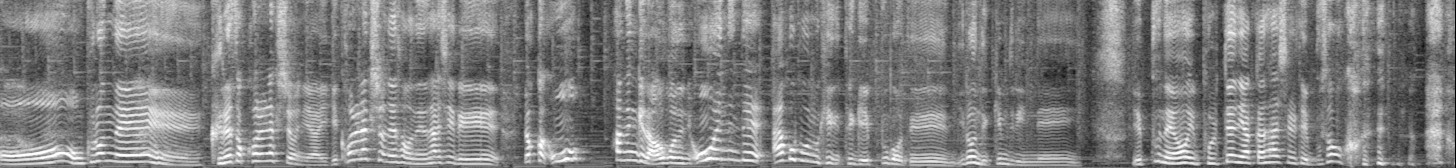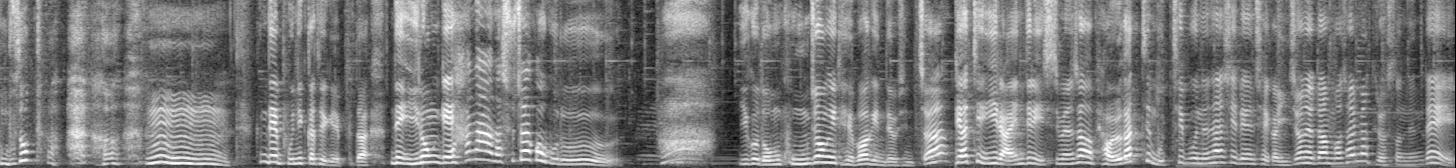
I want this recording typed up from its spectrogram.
어, 그렇네. 그래서 컬렉션이야. 이게 컬렉션에서는 사실은 약간 오 하는 게 나오거든요. 오 했는데 하고 보면 되게- 예쁘거든. 이런 느낌들이 있네. 예쁘네요. 이볼 때는 약간 사실 되게 무서웠거든요. 무섭다. 음, 음, 음. 근데 보니까 되게 예쁘다. 근데 이런 게 하나하나 수작업으로 이거 너무 공정이 대박인데요, 진짜? 하여튼 이 라인들이 있으면서 별 같은 모티브는 사실은 제가 이전에도 한번 설명드렸었는데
